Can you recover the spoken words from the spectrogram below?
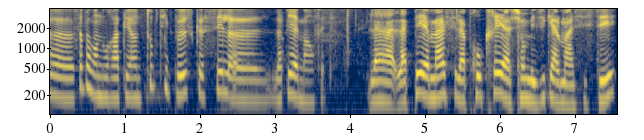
euh, simplement nous rappeler un tout petit peu ce que c'est la, la PMA en fait? La, la PMA, c'est la procréation médicalement assistée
